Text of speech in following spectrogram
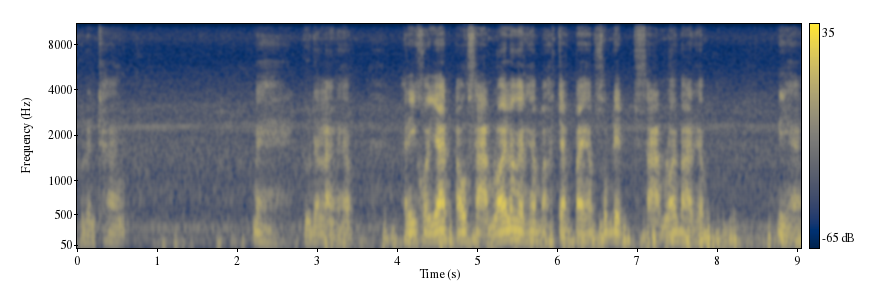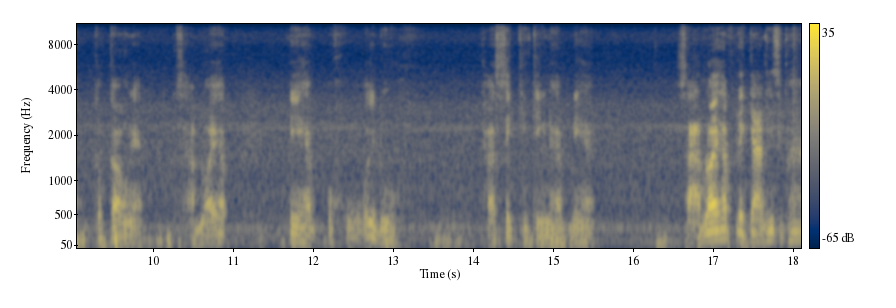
ดูด้านข้างแหม่ดูด้านหลังนะครับ อันนี้ขออนุญาตเอาสามร้อยแล้วกันครับจัดไปครับสมเด็จสามร้อยบาทครับ นี่ฮะเก่าๆเนี้ยสามร้อยครับ นี่ครับโอ้โหดูคลาสสิกจริง ๆ นะครับ นี่ฮะสามร้อยครับรายการที่สิบห้า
